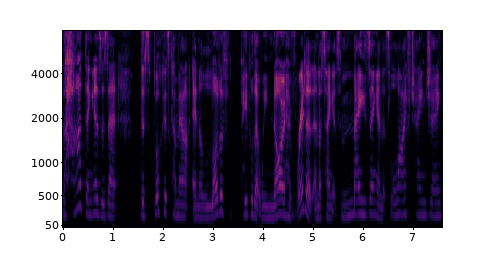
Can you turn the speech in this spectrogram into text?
the hard thing is, is that this book has come out and a lot of people that we know have read it and are saying it's amazing and it's life changing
